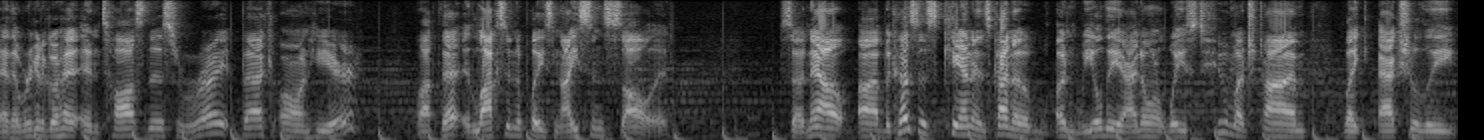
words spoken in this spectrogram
And then we're going to go ahead and toss this right back on here. Lock that. It locks into place nice and solid. So now, uh, because this cannon is kind of unwieldy, I don't want to waste too much time like actually,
